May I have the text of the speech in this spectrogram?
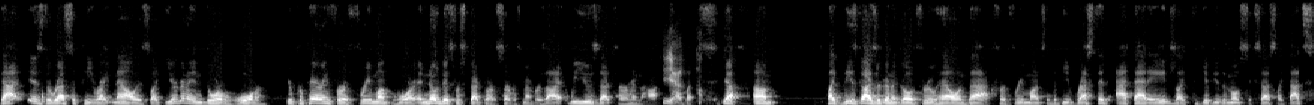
that is the recipe right now. Is like you're going to endure war. You're preparing for a three month war, and no disrespect to our service members. I we use that term in the hockey. Yeah, but yeah. Um, like these guys are going to go through hell and back for three months and to be rested at that age like to give you the most success like that's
